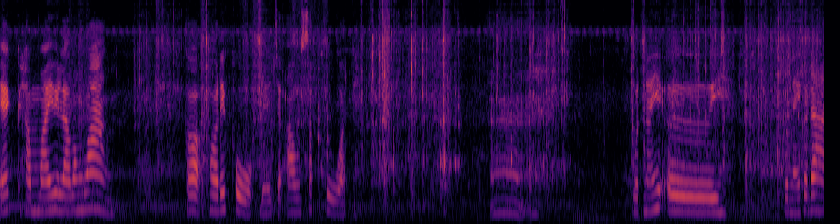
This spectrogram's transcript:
เอ็กทำไว้เวลาว่างๆ ก็พอได้ปลูก เดี๋ยวจะเอาสักขวดขวดไหนเอ่ยขวดไหนก็ได้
